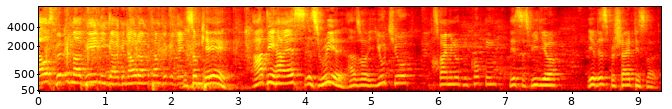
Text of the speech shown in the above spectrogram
Applaus wird immer weniger, genau damit haben wir gerechnet. Ist okay. ADHS ist real. Also YouTube, zwei Minuten gucken, nächstes Video. Ihr wisst Bescheid, wie es läuft.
